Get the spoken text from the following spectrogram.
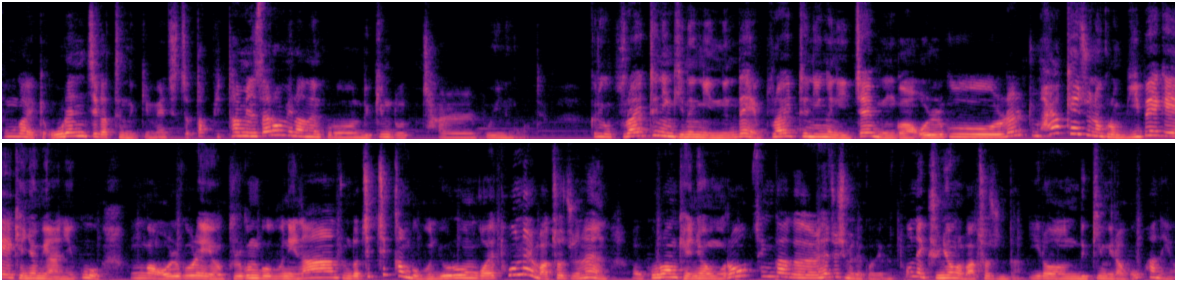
뭔가 이렇게 오렌지 같은 느낌의 진짜 딱 비타민 세럼이라는 그런 느낌도 잘 보이는 것 같아요. 그리고 brightening 기능이 있는데 brightening은 이제 뭔가 얼굴을 좀 하얗게 해주는 그런 미백의 개념이 아니고 뭔가 얼굴의 이 붉은 부분이나 좀 더 칙칙한 부분 이런 거에 톤을 맞춰주는 어, 그런 개념으로 생각을 해주시면 될 거예요. 톤의 균형을 맞춰준다 이런 느낌이라고 하네요.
